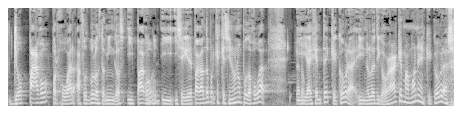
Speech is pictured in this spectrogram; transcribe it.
Yo pago por jugar a fútbol los domingos y pago y, seguiré pagando porque es que si no, no puedo jugar. Y hay gente que cobra y no les digo, ah, qué mamones, que cobras.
